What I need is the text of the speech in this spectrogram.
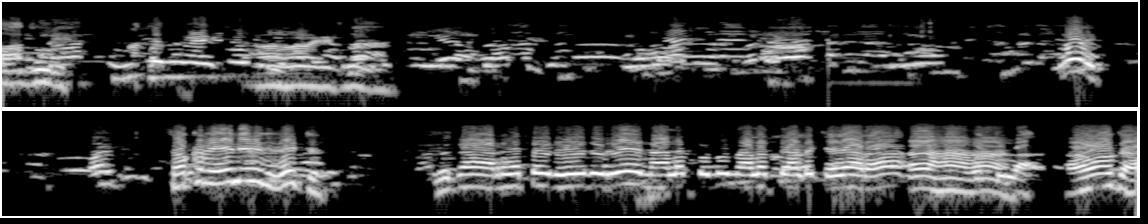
ಅದು. ಸೌಕರ್ಯ ಏನ್ ಹೇಳಿದ್ರಿ ರೇಟ್ ಈಗ ಅರವತ್ತೈದು ಹೇಳಿದ್ರಿ ನಾಲ್ಕೊಂದು ನಾಲ್ವತ್ತೆರಡು ಕೇಳ್ಯಾರ. ಹೌದಾ?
